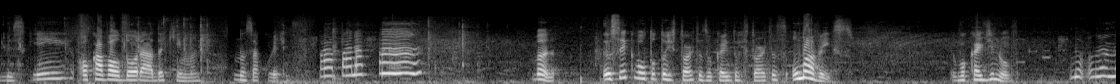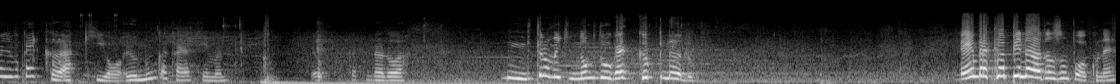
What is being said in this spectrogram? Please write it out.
Skin. Ó o cavalo dourado aqui, mano. Vou dançar com ele. Mano, eu sei que voltou Torres Tortas, eu caí em Torres Tortas uma vez. Eu vou cair de novo. Não, mas eu vou cair aqui, ó. Eu nunca caio aqui, mano. Eu, Campinado lá. Literalmente, o nome do lugar é Campinado. Lembra Campinados um pouco, né?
